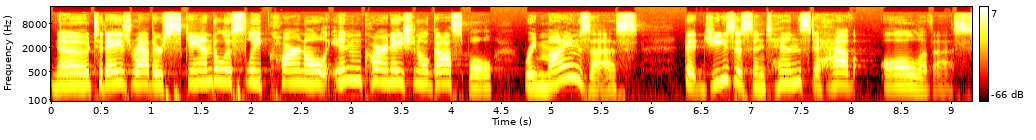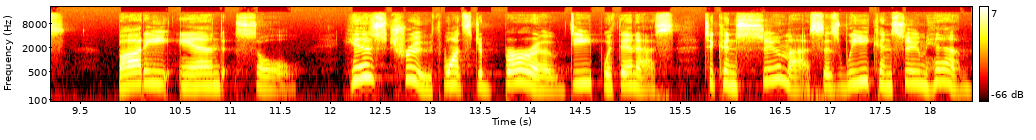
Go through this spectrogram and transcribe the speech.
No, today's rather scandalously carnal incarnational gospel reminds us that Jesus intends to have all of us, body and soul. His truth wants to burrow deep within us, to consume us as we consume Him,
